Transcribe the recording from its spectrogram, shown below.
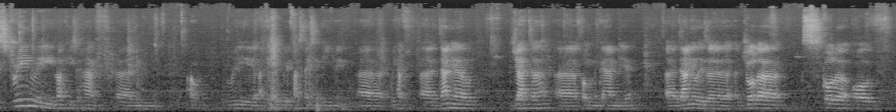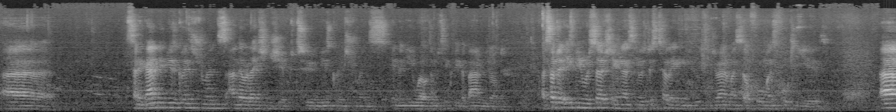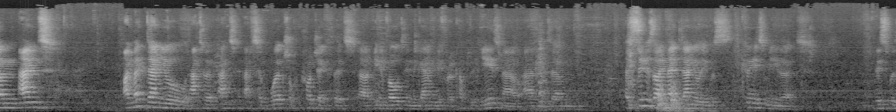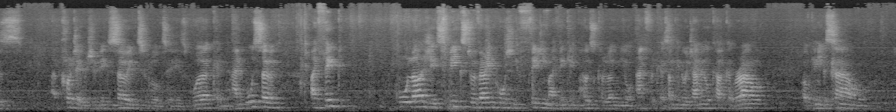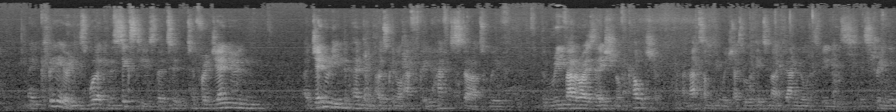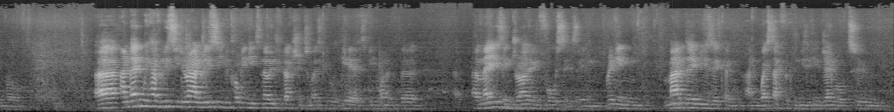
extremely lucky to have, um, really, I think it will be a fascinating evening. Uh, we have uh, Daniel Jatta uh, from the Gambia. Uh, Daniel is a, a Jola scholar of uh, Senegambian musical instruments and their relationship to musical instruments in the New World, and particularly the banjo. A subject he's been researching, as he was just telling Lucy Joanne and myself, for almost 40 years. Um, and I met Daniel at a, at, at a workshop project that uh, been involved in the Gambia for a couple of years now. And um, as soon as I met Daniel, it was clear to me that this was a project which had been so integral to his work. And, and also, I think more largely, it speaks to a very important theme, I think, in post-colonial Africa, something which Amilcar Cabral of Guinea-Bissau made clear in his work in the 60s, that to, to, for a genuine a genuinely independent post-colonial Africa, you have to start with the revalorization of culture. And that's something which, as we'll hear tonight, Daniel has been extremely involved. Uh, and then we have Lucy Duran. Lucy, who probably needs no introduction to most people here, has been one of the amazing driving forces in bringing Mande music and, and West African music in general to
